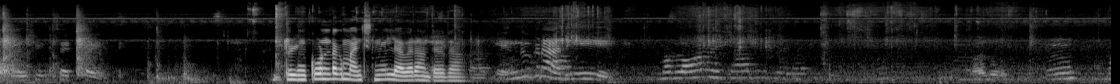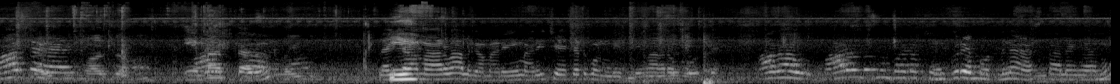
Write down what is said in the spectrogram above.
మంచిగా సెట్ అయింది డ్రింక్ ఉండక మంచినీళ్ళు ఎవరు అంటారా ఎందుకు రాది ఏం? మారుతారు లైట్ మారవాలిగా మరి మరి చీకటిగా ఉండిద్ది మారకపోతే. ముగ్గురు పొద్దున వేస్తాలే కానీ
